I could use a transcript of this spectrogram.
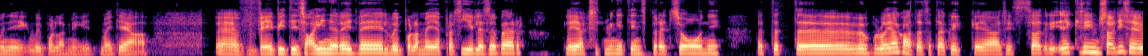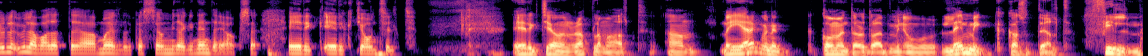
mõni võib-olla mingid, ma ei tea äh,, veebidisainereid veel, võib-olla meie Brasiilia sõber leiaksid mingit inspiratsiooni et, et äh, võib-olla jagada seda kõike ja siis saad, äkki inimesed saavad ise üle, üle vaadata ja mõelda, et kas see on midagi nende jaoks, Erik, Erik Jonesilt. Erik Jones Raplamaalt um,. meie järgmine kommentaar tuleb minu lemmikkasutajalt, film.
